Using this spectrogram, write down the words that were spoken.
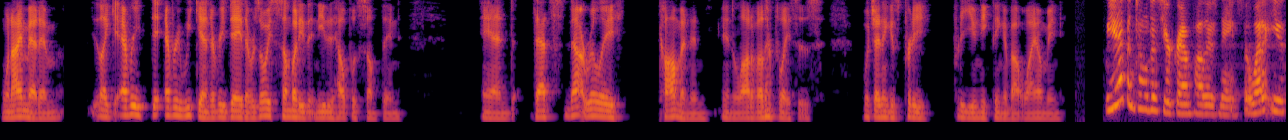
when i met him like every every weekend every day there was always somebody that needed help with something and that's not really common in in a lot of other places which i think is pretty pretty unique thing about wyoming well, you haven't told us your grandfather's name so why don't you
